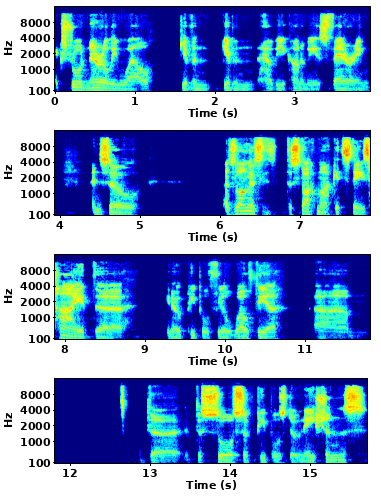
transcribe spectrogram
extraordinarily well given given how the economy is faring. And so, as long as the stock market stays high, the you know people feel wealthier. Um, the the source of people's donations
